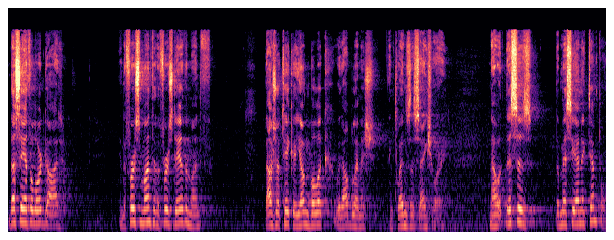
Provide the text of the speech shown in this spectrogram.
Thus saith the Lord God, in the first month and the first day of the month, thou shalt take a young bullock without blemish and cleanse the sanctuary. Now, this is the Messianic temple.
